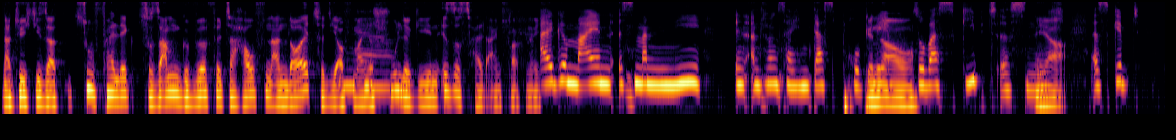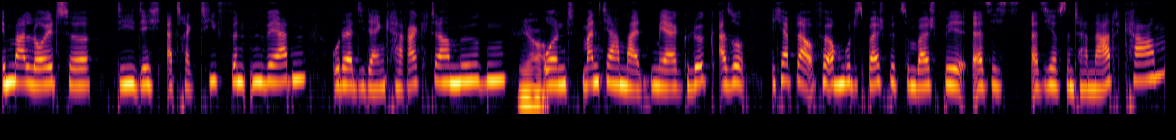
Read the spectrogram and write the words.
natürlich dieser zufällig zusammengewürfelte Haufen an Leute, die auf meine Ja. Schule gehen, ist es halt einfach nicht. Allgemein ist man nie in Anführungszeichen das Problem. Genau. Sowas gibt es nicht. Ja. Es gibt immer Leute, die dich attraktiv finden werden oder die deinen Charakter mögen. Ja. Und manche haben halt mehr Glück. Also ich habe dafür auch ein gutes Beispiel. Zum Beispiel, als ich, als ich aufs Internat kam,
